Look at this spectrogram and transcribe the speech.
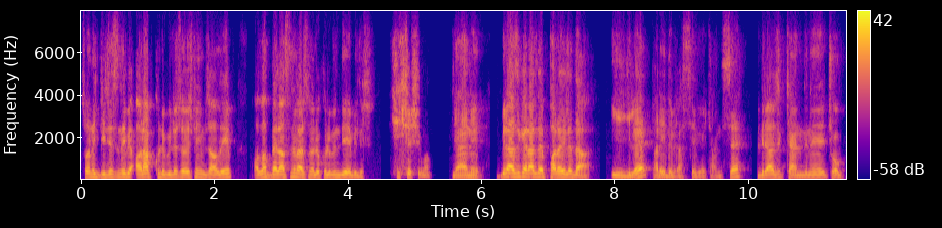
Sonra gecesinde bir Arap kulübüyle sözleşme imzalayıp Allah belasını versin öyle kulübün diyebilir. Hiç şaşırmam. Yani birazcık herhalde parayla da ilgili. Parayı da biraz seviyor kendisi. Birazcık kendini çok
